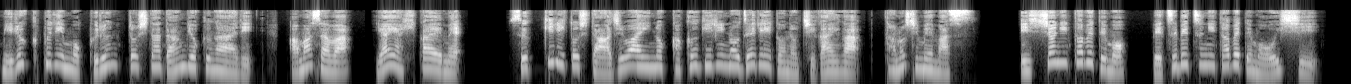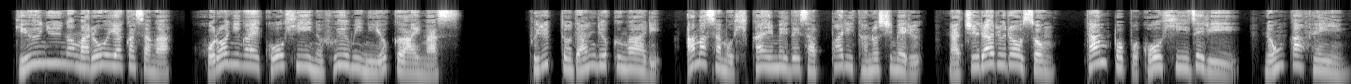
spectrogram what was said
ミルクプリンもプルンとした弾力があり、甘さはやや控えめ。すっきりとした味わいの角切りのゼリーとの違いが楽しめます。一緒に食べても別々に食べても美味しい。牛乳のまろやかさがほろ苦いコーヒーの風味によく合います。プルッと弾力があり、甘さも控えめでさっぱり楽しめる、ナチュラルローソン、タンポポコーヒーゼリー、ノンカフェイン。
